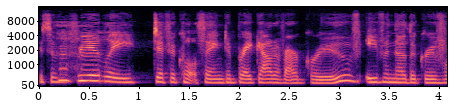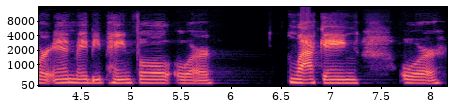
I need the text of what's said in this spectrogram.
It's a mm-hmm. really difficult thing to break out of our groove, even though the groove we're in may be painful or lacking or,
